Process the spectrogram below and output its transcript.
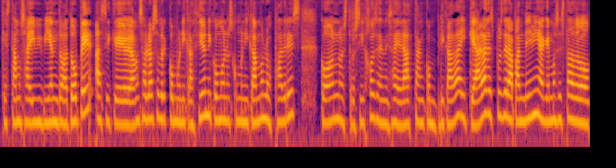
que estamos ahí viviendo a tope, así que vamos a hablar sobre comunicación y cómo nos comunicamos los padres con nuestros hijos en esa edad tan complicada y que ahora después de la pandemia que hemos estado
